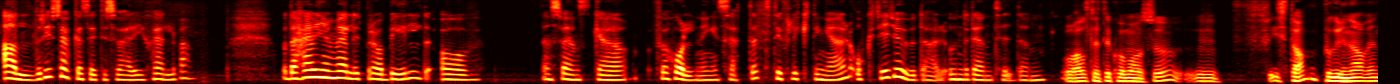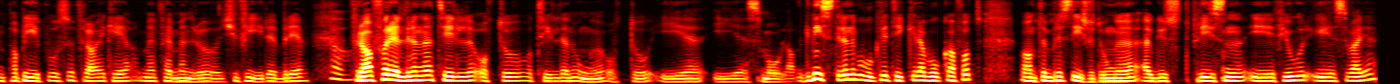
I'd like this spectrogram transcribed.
aldrig söka sig till Sverige själva. Och det här är en väldigt bra bild av den svenske forholdningssettet til flyktninger og til jøder under den tiden. Og alt dette kom også uh, i stand pga. en papirpose fra Ikea med 524 brev ja. fra foreldrene til Otto og til den unge Otto i, i Småland. Gnistrende gode kritikker av boka har fått. Vant den prestisjetunge Augustprisen i fjor i Sverige.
